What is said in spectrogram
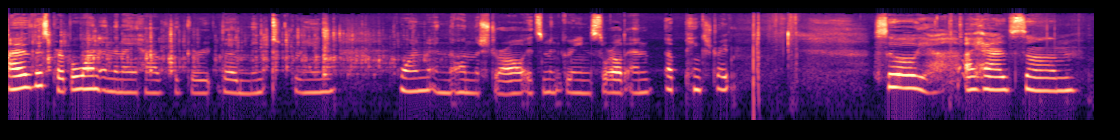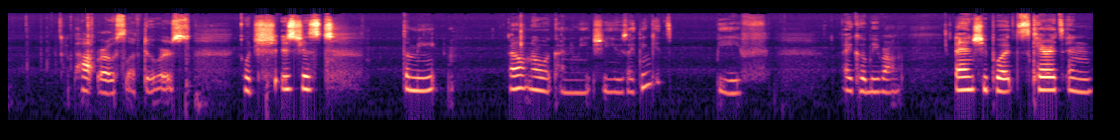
I have this purple one and then I have the the mint green one and on the straw it's mint green swirled and a pink stripe. So yeah, I had some pot roast leftovers, which is just the meat. I don't know what kind of meat she used. I think it's beef. I could be wrong. And she puts carrots and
